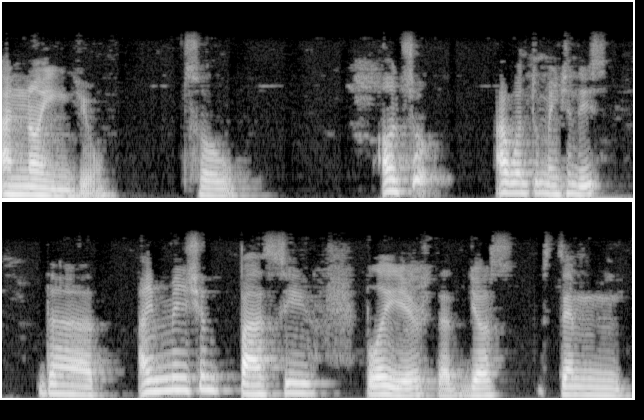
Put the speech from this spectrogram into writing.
annoying you so also I want to mention this that I mentioned passive players that just stand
